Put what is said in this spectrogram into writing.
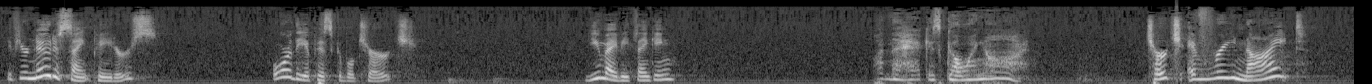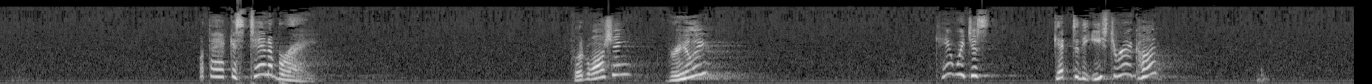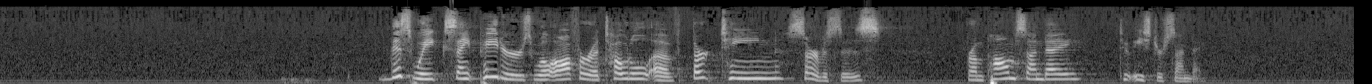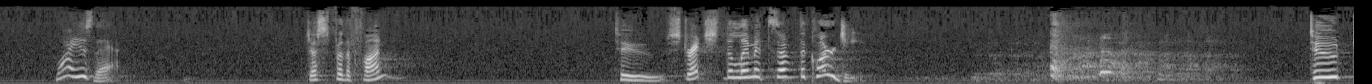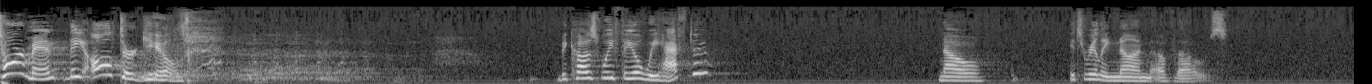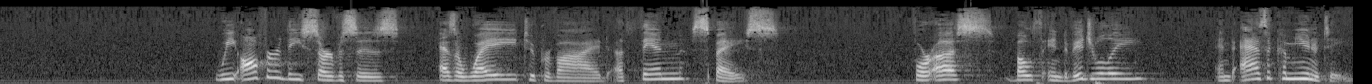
If you're new to St. Peter's or the Episcopal Church, you may be thinking, what in the heck is going on? Church every night? What the heck is tenebrae? Foot washing? Really? Can't we just get to the Easter egg hunt? This week, St. Peter's will offer a total of 13 services from Palm Sunday to Easter Sunday. Why is that? Just for the fun? To stretch the limits of the clergy? to torment the altar guild? because we feel we have to? No, it's really none of those. We offer these services as a way to provide a thin space for us, both individually and as a community,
